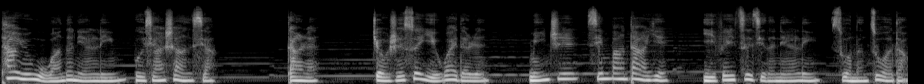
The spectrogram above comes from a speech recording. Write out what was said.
他与武王的年龄不相上下，当然，九十岁以外的人，明知兴邦大业已非自己的年龄所能做到，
